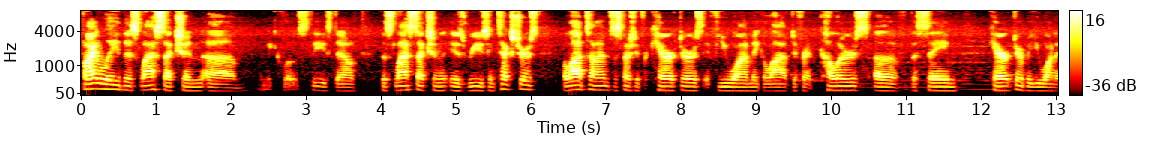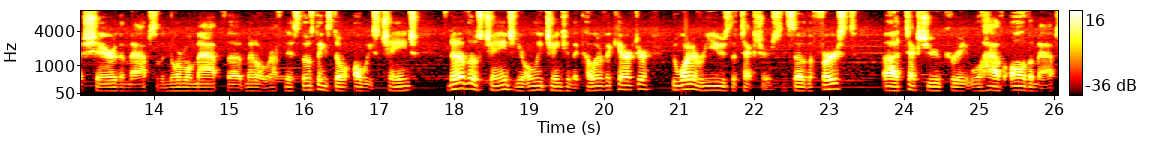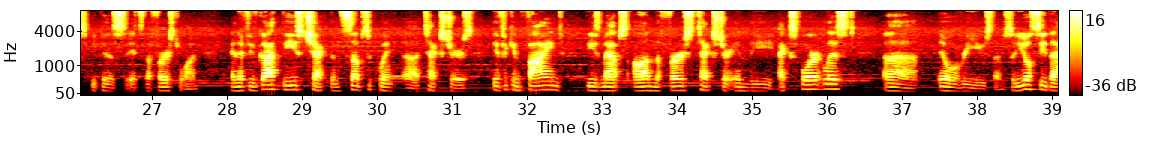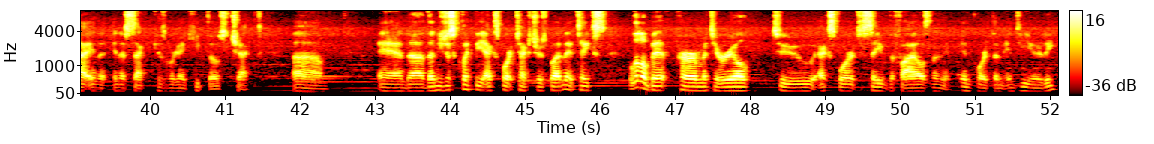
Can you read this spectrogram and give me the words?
Finally, this last section, um, let me close these down. This last section is reusing textures. A lot of times, especially for characters, if you want to make a lot of different colors of the same character, but you want to share the map, so the normal map, the metal roughness, those things don't always change. If none of those change and you're only changing the color of the character, you want to reuse the textures. And so the first uh, texture you create will have all the maps because it's the first one. And if you've got these checked, then subsequent uh, textures, if it can find these maps on the first texture in the export list, uh, it will reuse them. So you'll see that in a, in a second because we're going to keep those checked. Um, and uh, then you just click the export textures button. It takes a little bit per material to export to save the files, then import them into Unity.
